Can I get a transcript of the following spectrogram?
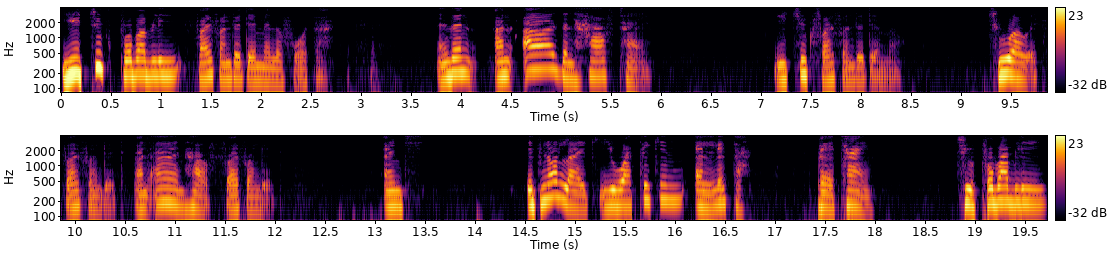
you took probably 500 ml of water and then an hours and half time you took 500 ml two hours 500 an hour and a half 500 and it's not like you are taking a liter per time to probably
